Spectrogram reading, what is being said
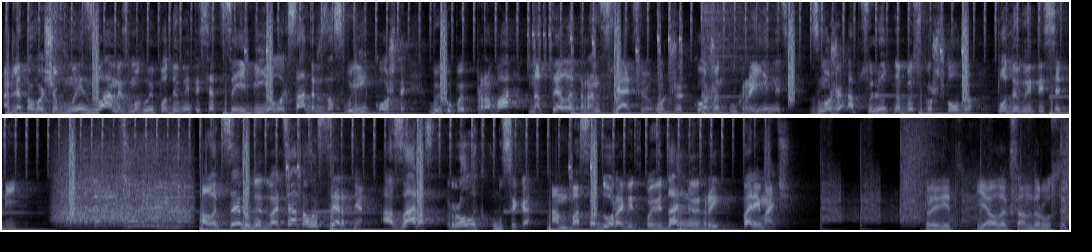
А для того, щоб ми з вами змогли подивитися цей бій, Олександр за свої кошти викупив права на телетрансляцію. Отже, кожен українець зможе абсолютно безкоштовно подивитися бій. Але це буде 20 серпня. А зараз ролик Усика, амбасадора відповідальної гри Паріматч. Привіт, я Олександр Усик,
